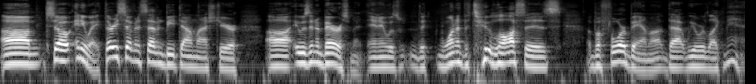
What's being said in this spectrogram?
Um, so anyway, 37 to 7 beatdown last year. Uh, it was an embarrassment, and it was the one of the two losses before Bama that we were like, man,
